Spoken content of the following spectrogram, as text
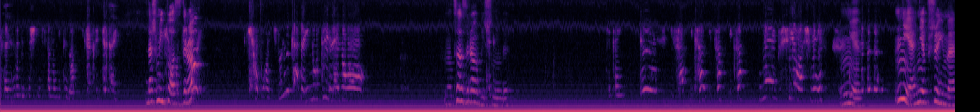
Czekaj, zrobię coś niesamowitego. Czekaj, czekaj. Dasz mi pozdro? Cicho bądź, no nie gadaj, no tyle, no. No co zrobisz niby? Nie, nie, nie przyjmę.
